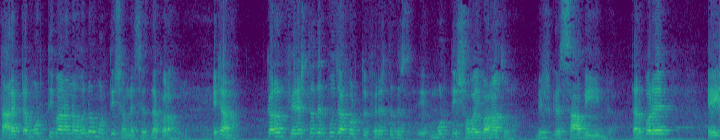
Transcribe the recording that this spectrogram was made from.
তার একটা মূর্তি বানানো হলো, মূর্তির সামনে চেষ্টা করা হলো। এটা না। কারণ ফেরেস্তাদের পূজা করতো ফেরেস্তাদের মূর্তি সবাই বানাতো না। বিশেষ করে সাবিনরা তারপরে এই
